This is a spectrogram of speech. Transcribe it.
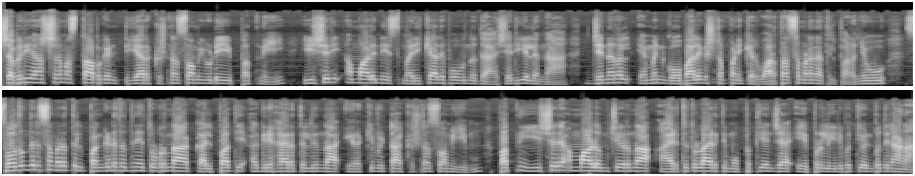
ശബരി ആശ്രമ സ്ഥാപകൻ ടി ആർ കൃഷ്ണസ്വാമിയുടെ പത്നി ഈശ്വരി അമ്മാളിനെ സ്മരിക്കാതെ പോകുന്നത് ശരിയല്ലെന്ന് general M N Gopalakrishna Panicker വാർത്താസമ്മേളനത്തിൽ പറഞ്ഞു. സ്വാതന്ത്ര്യ സമരത്തിൽ പങ്കെടുത്തതിനെ തുടർന്ന് കൽപ്പാത്തി അഗ്രഹാരത്തിൽ നിന്ന് ഇറക്കിവിട്ട കൃഷ്ണസ്വാമിയും പത്നി ഈശ്വര അമ്മാളും ചേർന്ന ആയിരത്തി തൊള്ളായിരത്തി മുപ്പത്തിയഞ്ച് ഏപ്രിൽ ഇരുപത്തിയൊൻപതിനാണ്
